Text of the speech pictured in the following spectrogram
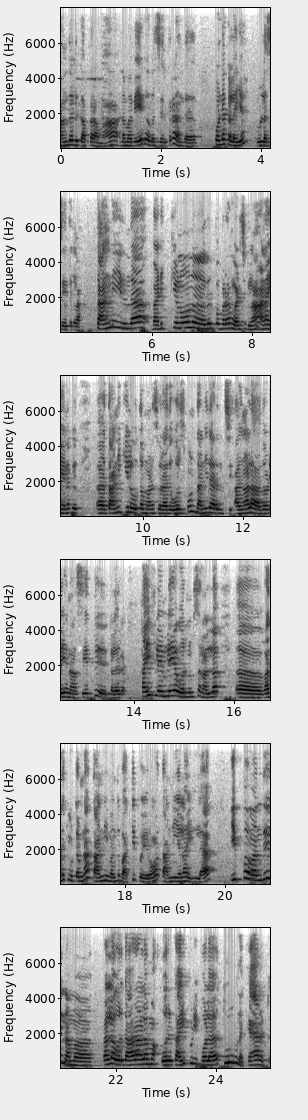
வந்ததுக்கு அப்புறமா நம்ம வேக வச்சிருக்கிற அந்த கொண்டக்கல்லையை உள்ளே சேர்த்துக்கலாம். தண்ணி இருந்தால் வடிக்கணும்னு விருப்பப்படுறவங்க வடிச்சுக்கலாம். ஆனால் எனக்கு தண்ணி கீழே ஊற்ற மனசு வராது. ஒரு ஸ்பூன் தண்ணி தான் இருந்துச்சு. அதனால் அதோடைய நான் சேர்த்து கிளறேன் ஹை ஃப்ளேம்லேயே ஒரு நிமிஷம் நல்லா வதக்கி விட்டோம்னா தண்ணி வந்து வத்தி போயிடும் தண்ணியெல்லாம் இல்லை. இப்போ வந்து நம்ம நல்ல ஒரு தாராளமாக ஒரு கைப்பிடி போல் துருவின கேரட்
